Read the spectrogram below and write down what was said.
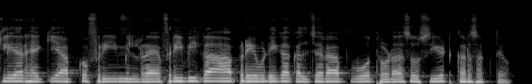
क्लियर है कि आपको फ्री मिल रहा है। फ्री भी का आप रेवड़ी का कल्चर आप वो थोड़ा एसोसिएट कर सकते हो।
